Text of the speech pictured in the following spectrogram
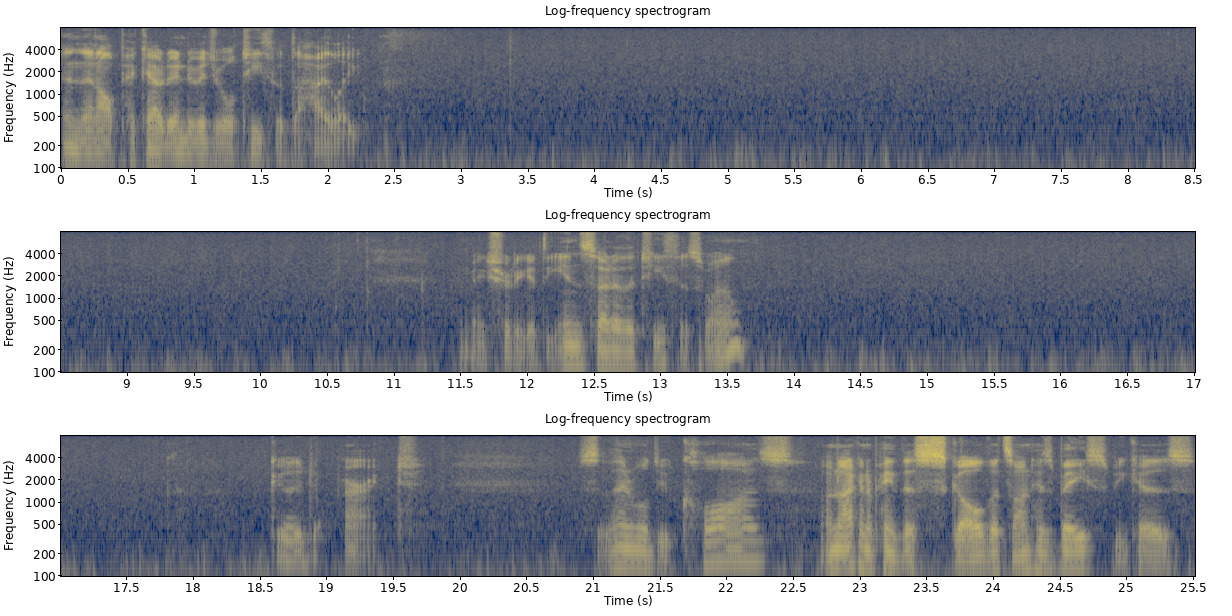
and then I'll pick out individual teeth with the highlight. Make sure to get the inside of the teeth as well. Good. Alright. So then we'll do claws. I'm not going to paint this skull that's on his base because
